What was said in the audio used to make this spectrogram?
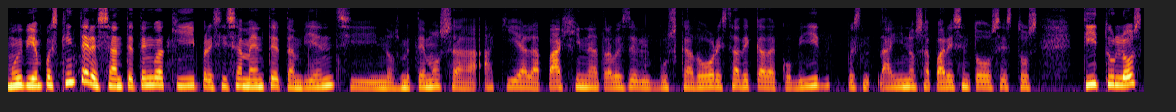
Muy bien, pues qué interesante. Tengo aquí precisamente también, si nos metemos aquí a la página a través del buscador, esta década COVID, pues ahí nos aparecen todos estos títulos.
